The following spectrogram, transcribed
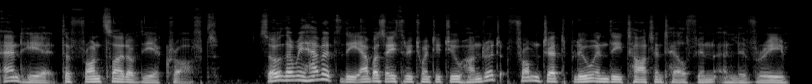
and here the front side of the aircraft. So there we have it, the Airbus A320-200 from JetBlue in the tartan tail livery.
